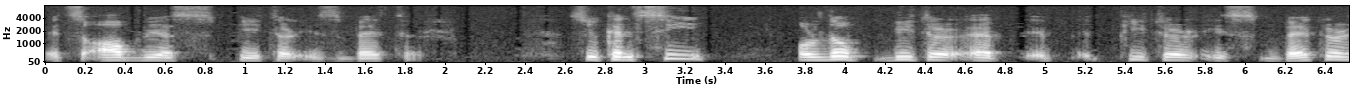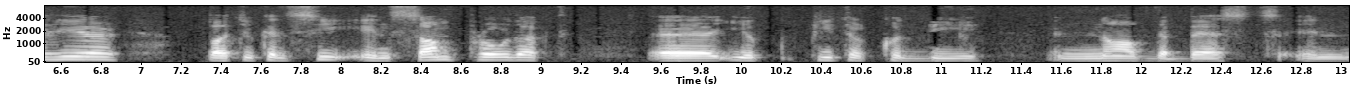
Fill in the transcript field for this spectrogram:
it's obvious Peter is better. So you can see, although Peter uh, Peter is better here, but you can see in some product, uh, you, Peter could be not the best in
